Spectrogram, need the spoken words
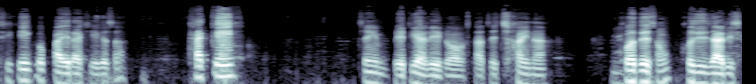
ठिकैको पाइराखिएको छ। ठ्याक्कै चाहिँ भेटिहालिएको अवस्था चाहिँ छैन। खोज्दैछौँ खोजी जारी छ।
